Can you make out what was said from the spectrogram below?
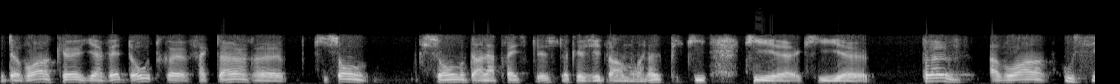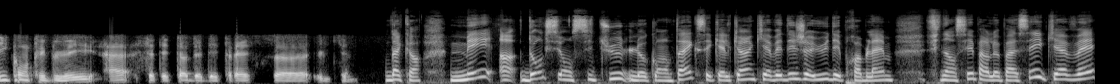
de voir qu'il y avait d'autres facteurs qui sont qui sont dans la presse plus que j'ai devant moi là, puis qui qui qui peuvent avoir aussi contribué à cet état de détresse ultime. D'accord. Mais ah, donc, si on situe le contexte, c'est quelqu'un qui avait déjà eu des problèmes financiers par le passé et qui avait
